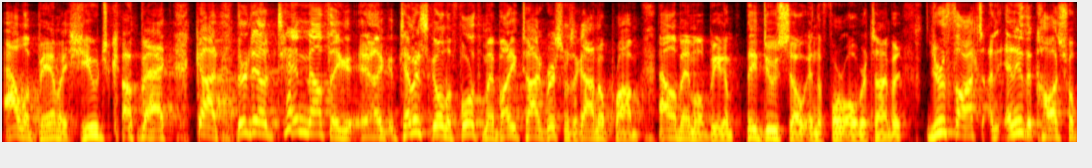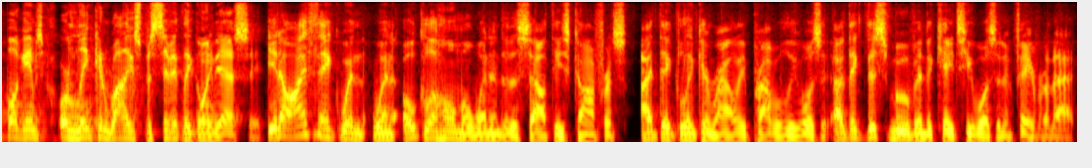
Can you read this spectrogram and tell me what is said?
Alabama, huge comeback. God, they're down 10 nothing. Like 10 minutes ago in the fourth, my buddy Todd Grisham was like, ah, no problem. Alabama will beat them. They do so in the four overtime. But your thoughts on any of the college football games or Lincoln Riley specifically going to SC? You know, I think when when Oklahoma went into the Southeast Conference, I think Lincoln Riley probably wasn't. I think this move indicates he wasn't in favor of that.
